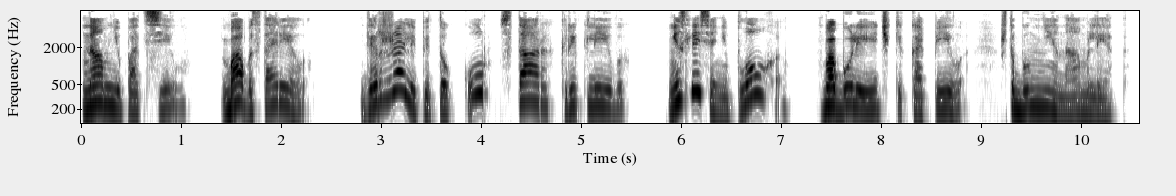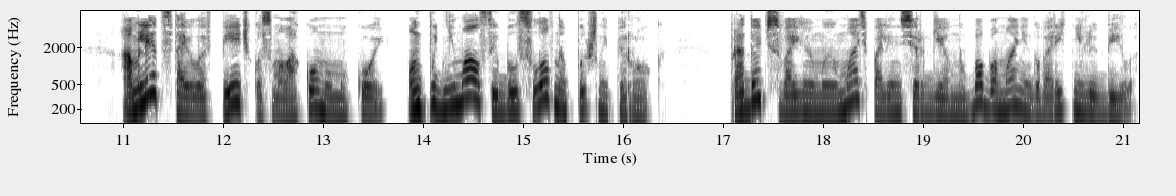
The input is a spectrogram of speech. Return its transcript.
Нам не под силу. Баба старела. Держали пяток кур, старых, крикливых. Неслись они плохо. Бабуля яички копила, чтобы мне на омлет. Омлет ставила в печку с молоком и мукой. Он поднимался и был словно пышный пирог. Про дочь свою и мою мать, Полину Сергеевну, баба Маня говорить не любила.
